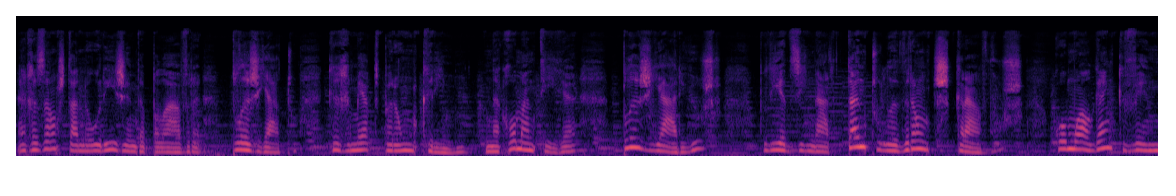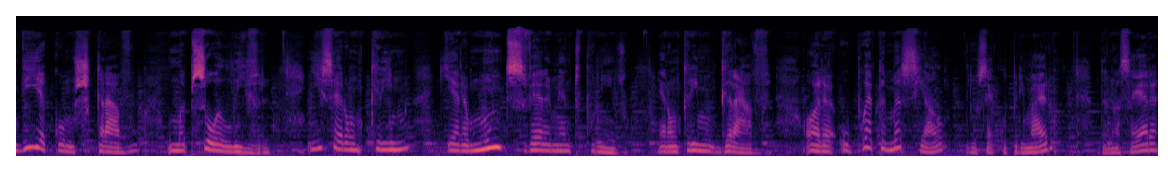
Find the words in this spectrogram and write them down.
A razão está na origem da palavra plagiato, que remete para um crime. Na Roma Antiga, plagiários podia designar tanto ladrão de escravos como alguém que vendia como escravo uma pessoa livre. E isso era um crime que era muito severamente punido. Era um crime grave. Ora, o poeta Marcial, do século I, da nossa era,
